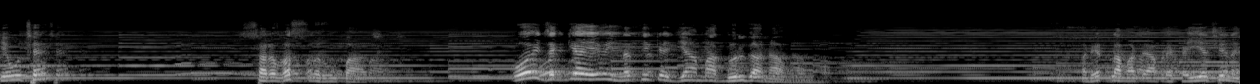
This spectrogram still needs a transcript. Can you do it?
કેવું છે? સર્વસ્વ રૂપા છે. કોઈ જગ્યા એવી નથી કે જ્યાં માં દુર્ગા ના હોય. અને એટલા માટે આપણે કહીએ છીએ ને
